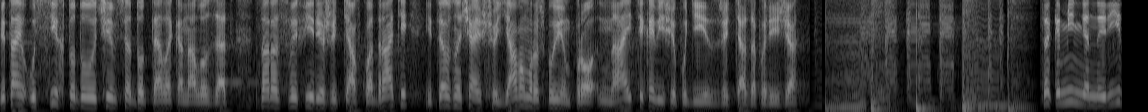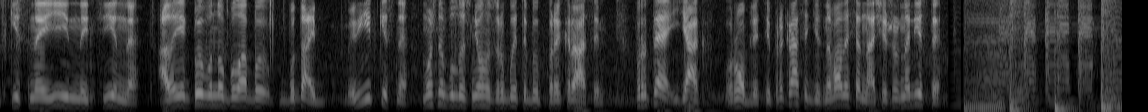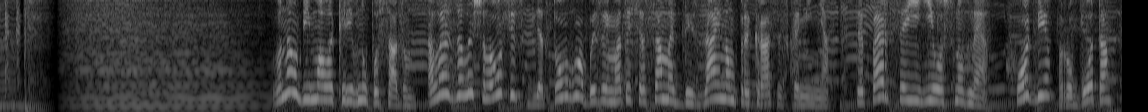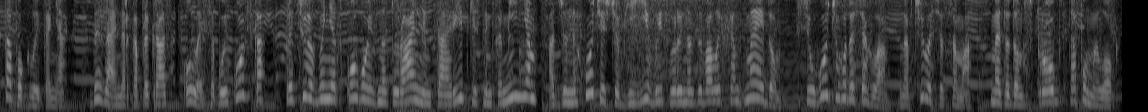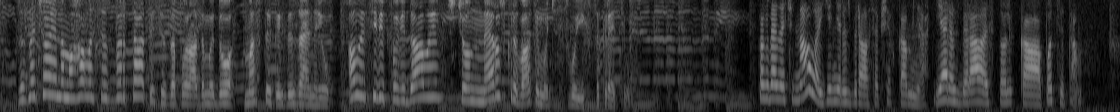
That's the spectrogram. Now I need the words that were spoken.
Вітаю усіх, хто долучився до телеканалу Z. Зараз в ефірі Життя в квадраті, і це означає, що я вам розповім про найцікавіші події з життя Запоріжжя. Це каміння не рідкісне і не цінне. Але якби воно було б бодай рідкісне, можна було з нього зробити би прикраси. Про те, як роблять ці прикраси, дізнавалися наші журналісти. Вона обіймала керівну посаду, але залишила офіс для того, аби займатися саме дизайном прикраси з каміння. Тепер це її основне хобі, робота та покликання. Дизайнерка прикрас Олеся Бойковська працює винятково із натуральним та рідкісним камінням, адже не хоче, щоб її витвори називали хендмейдом. Всього, чого досягла, навчилася сама методом спроб та помилок. Зазначає, намагалася звертатися за порадами до маститих дизайнерів, але ці відповідали, що не розкриватимуть своїх секретів. Когда начинала, я не разбиралась вообще в камнях. Я разбиралась только по цветам.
